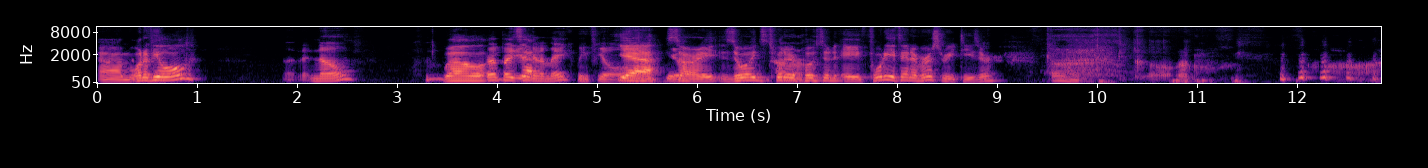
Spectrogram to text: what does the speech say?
Um, want to feel old? Uh, No, Well, but, but you're Sa- gonna make me feel. Yeah, feel- sorry. Zoid's Twitter Uh-huh. posted a 40th anniversary teaser Oh, God.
